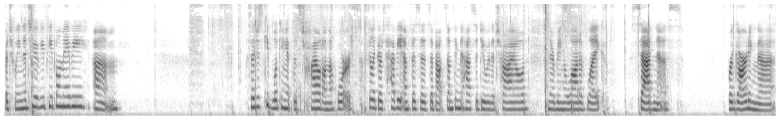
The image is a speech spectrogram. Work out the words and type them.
between the two of you people, maybe. Um, so I just keep looking at this child on the horse. I feel like there's heavy emphasis about something that has to do with a child and there being a lot of like sadness regarding that.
